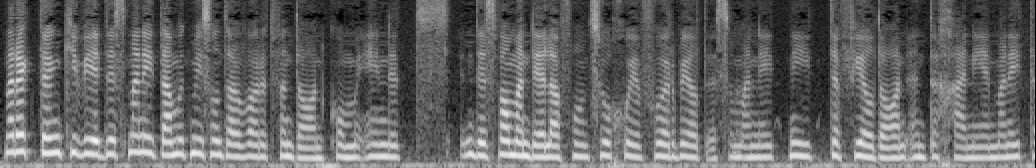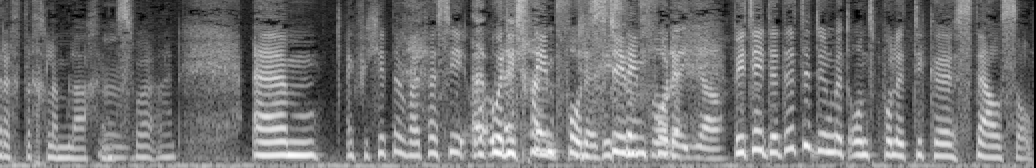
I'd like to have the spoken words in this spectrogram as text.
maar ek dink jy weet dis maar net dan moet mense onthou waar dit vandaan kom en dit dis waar Mandela vir ons so 'n goeie voorbeeld is om maar net nie te veel daarin in te gaan nie en maar net terug te glimlag en mm. so aan. Ehm um, ek vergeet nou wat was die oor die stemfodder, die stemfodder. Stem ja. Weet jy dit het te doen met ons politieke stelsel.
